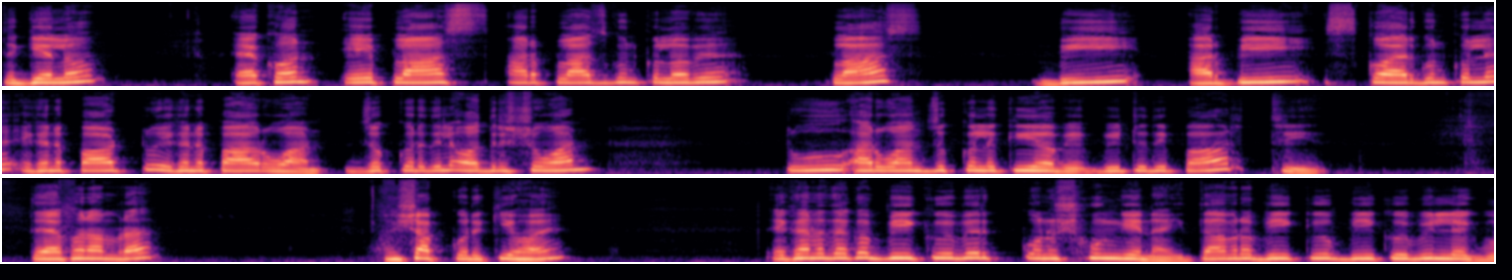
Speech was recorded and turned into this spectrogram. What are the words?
তো গেল, এখন এ প্লাস আর প্লাস গুণ করলে হবে প্লাস বি আর বি স্কোয়ার গুণ করলে এখানে পাওয়ার টু এখানে পাওয়ার ওয়ান যোগ করে দিলে অদৃশ্য ওয়ান টু আর ওয়ান যোগ করলে কী হবে? B to the power three তো এখন আমরা হিসাব করে কি হয়? এখানে দেখো বি কিউবের কোনো সঙ্গে নাই। তো আমরা বি কিউব বি কিউবই লিখব।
